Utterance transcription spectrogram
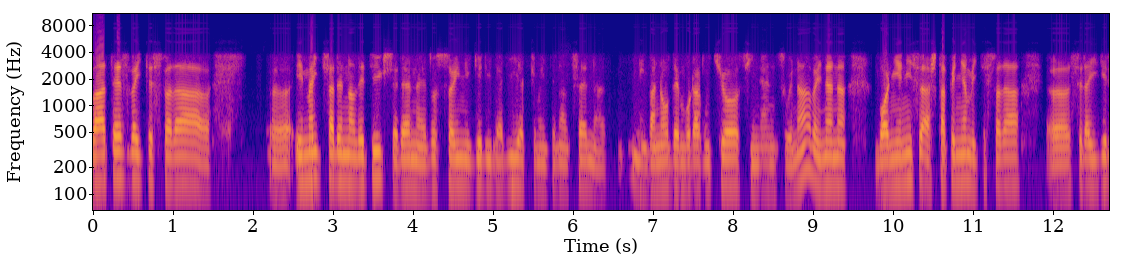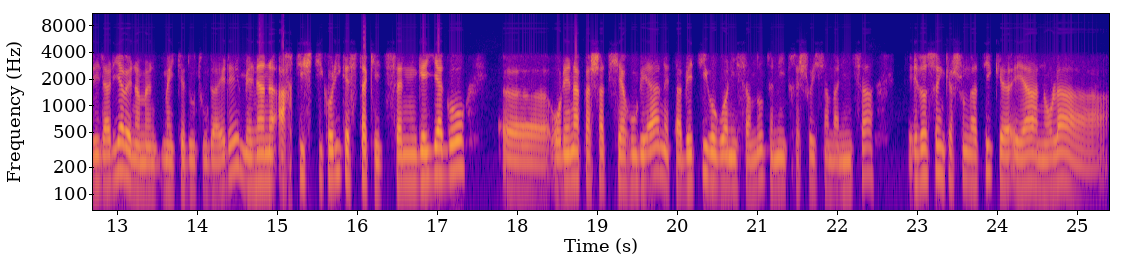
bat, ez baitez bada, uh, emaitzaren aldetik, zeren edo zoin igerilari atxemaiten altzen, uh, ni bano denbora gutio zinen zuena, baina bo nieniz astapenean baitez da uh, zera igerilaria, baina maite dutu da ere, baina artistikorik ez dakit, zen gehiago, uh, pasatzia hurean, eta beti gogoan izan dut, ni preso izan banintza, edo zoin kasungatik, ea nola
